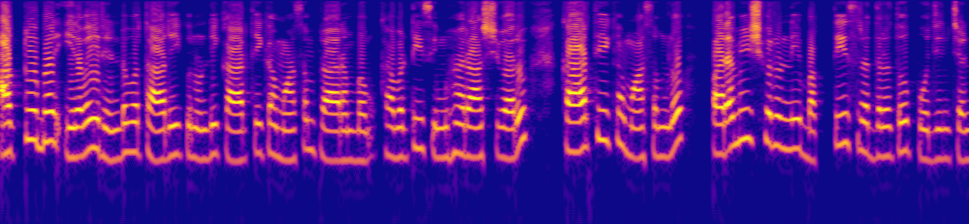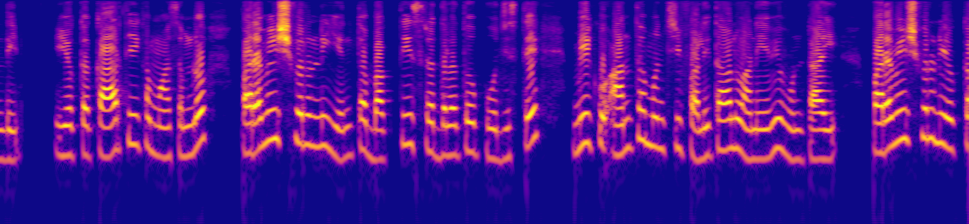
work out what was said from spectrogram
అక్టోబర్ ఇరవై రెండవ తారీఖు నుండి కార్తీక మాసం ప్రారంభం. కాబట్టి సింహరాశి వారు కార్తీక మాసంలో పరమేశ్వరుణ్ణి భక్తి శ్రద్ధలతో పూజించండి. ఈ యొక్క కార్తీక మాసంలో పరమేశ్వరుణ్ణి ఎంత భక్తి శ్రద్ధలతో పూజిస్తే మీకు అంత మంచి ఫలితాలు అనేవి ఉంటాయి. పరమేశ్వరుని యొక్క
